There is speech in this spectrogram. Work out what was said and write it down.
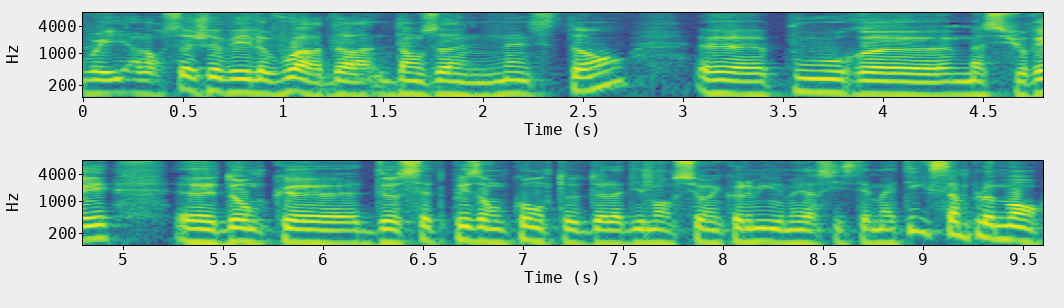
Oui, alors ça, je vais le voir dans, dans un instant. Euh, pour euh, m'assurer euh, donc de cette prise en compte de la dimension économique de manière systématique. Simplement,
